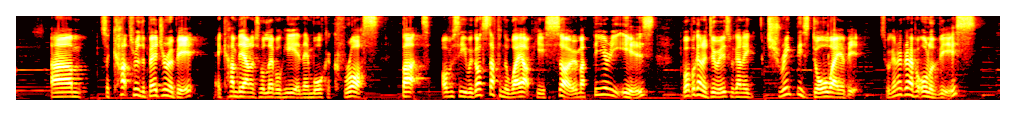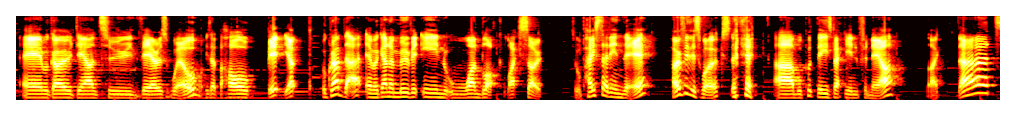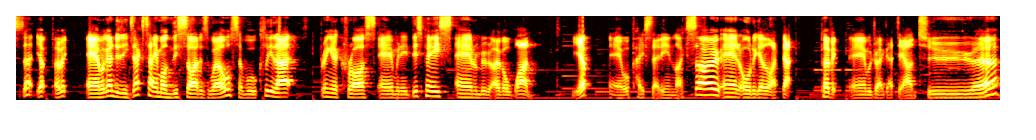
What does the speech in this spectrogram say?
Um, so cut through the bedroom a bit and come down into a level here and then walk across. But obviously we've got stuff in the way up here. So my theory is, what we're going to do is we're going to shrink this doorway a bit. So we're going to grab all of this and we'll go down to there as well. Is that the whole bit? Yep. We'll grab that and we're going to move it in one block like so. So we'll paste that in there. Hopefully this works. um, we'll put these back in for now. Like that. that. Yep, perfect. And we're going to do the exact same on this side as well. So we'll clear that, bring it across, and we need this piece, and we'll move it over one. Yep. And we'll paste that in like so, and all together like that. Perfect. And we'll drag that down to... Uh,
